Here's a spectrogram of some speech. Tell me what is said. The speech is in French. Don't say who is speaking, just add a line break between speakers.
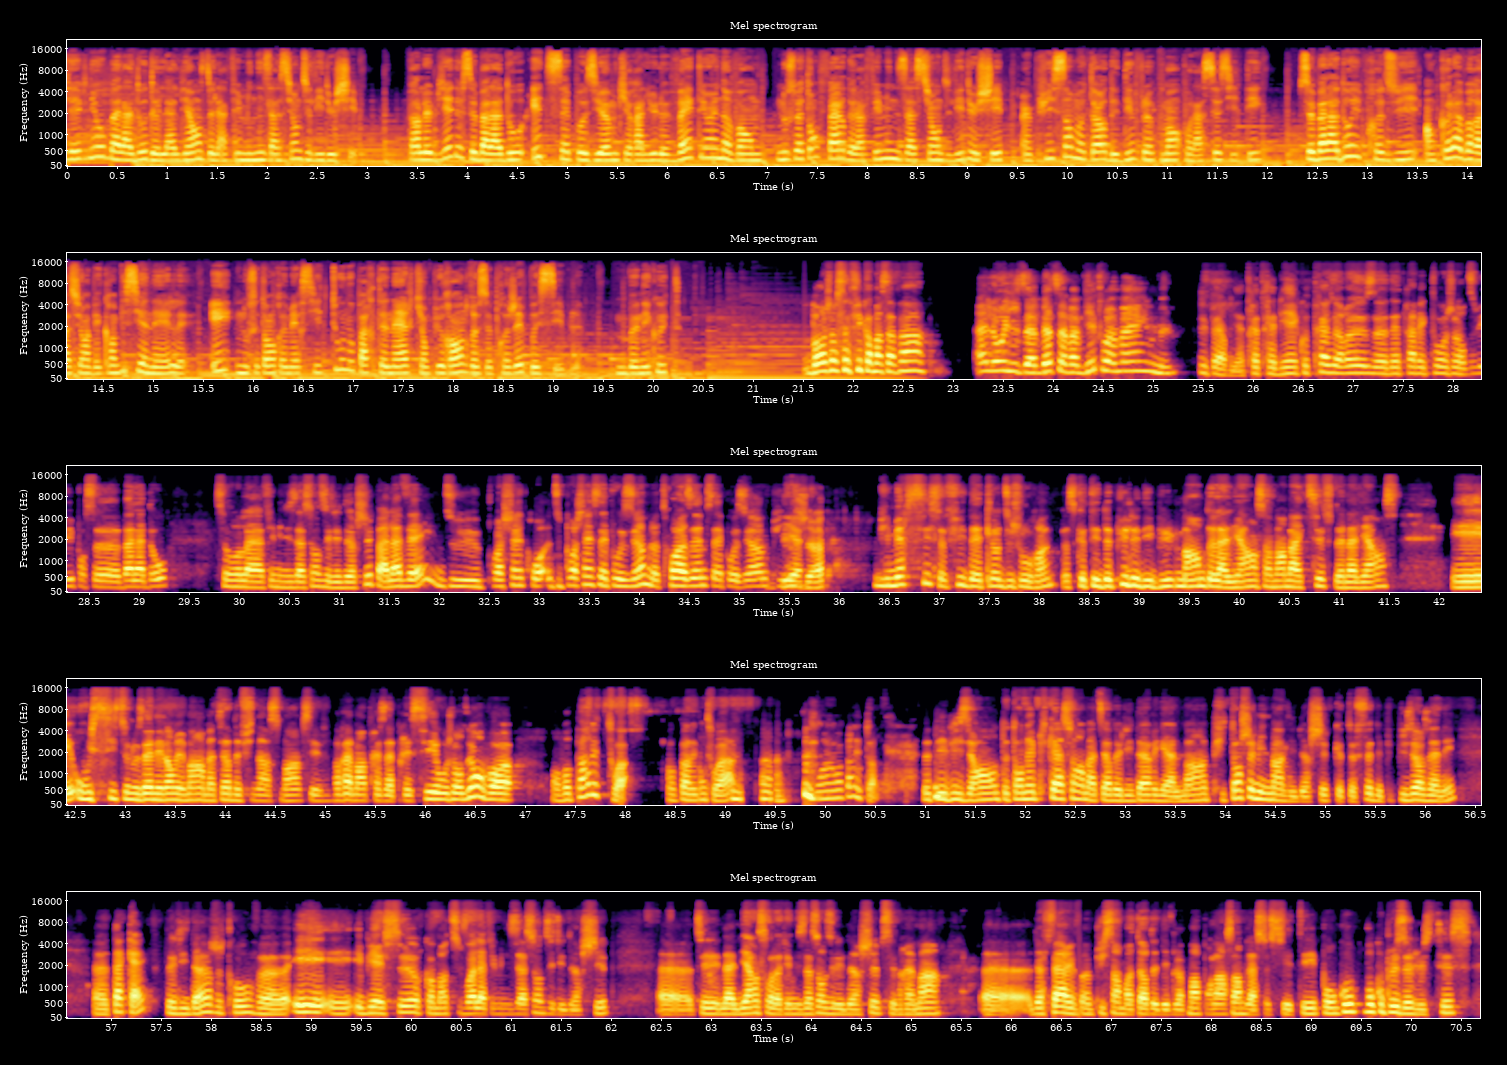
Bienvenue au balado de l'Alliance de la féminisation du leadership. Par le biais de ce balado et du symposium qui aura lieu le 21 novembre, nous souhaitons faire de la féminisation du leadership un puissant moteur de développement pour la société. Ce balado est produit en collaboration avec Ambitionnel et nous souhaitons remercier tous nos partenaires qui ont pu rendre ce projet possible. Bonne écoute!
Bonjour Sophie, comment ça va?
Allô Elisabeth, ça va bien toi-même?
Super bien, très très bien. Écoute, très heureuse d'être avec toi aujourd'hui pour ce balado sur la féminisation du leadership à la veille du prochain, du prochain symposium, le troisième symposium.
Puis, euh, Déjà.
puis merci Sophie d'être là du jour 1 parce que tu es depuis le début membre de l'Alliance, un membre actif de l'Alliance. Et aussi, tu nous aides énormément en matière de financement. C'est vraiment très apprécié. Aujourd'hui, on va, on va parler de toi. On va parler de toi. Oui, on va parler de toi de tes visions, de ton implication en matière de leader également, puis ton cheminement de leadership que tu as fait depuis plusieurs années, ta quête de leader, je trouve, euh, et, et, bien sûr, comment tu vois la féminisation du leadership. Euh, tu sais, l'Alliance sur la féminisation du leadership, c'est vraiment euh, de faire un puissant moteur de développement pour l'ensemble de la société, pour beaucoup plus de justice,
